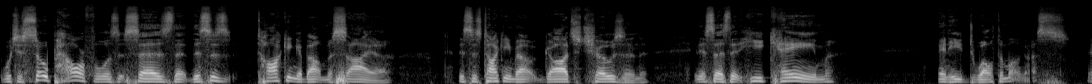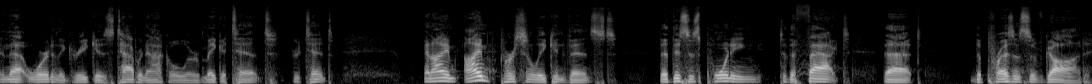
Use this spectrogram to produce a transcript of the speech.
which is so powerful, is it says that this is talking about Messiah this is talking about God's chosen. And it says that he came and he dwelt among us. And that word in the Greek is tabernacle or make a tent or tent. And I'm, I'm personally convinced that this is pointing to the fact that the presence of God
